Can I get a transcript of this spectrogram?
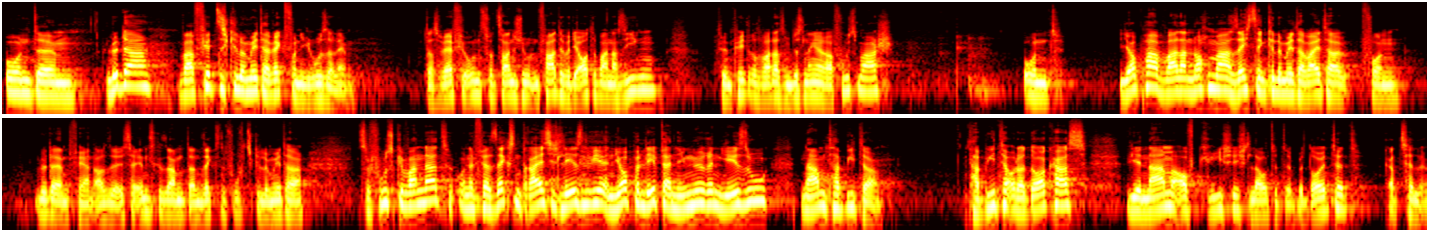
Und ähm, Lydda war 40 Kilometer weg von Jerusalem. Das wäre für uns so 20 Minuten Fahrt über die Autobahn nach Siegen. Für den Petrus war das ein bisschen längerer Fußmarsch. Und Joppa war dann nochmal 16 Kilometer weiter von Lydda entfernt. Also ist er insgesamt dann 56 Kilometer zu Fuß gewandert. Und in Vers 36 lesen wir, in Joppe lebte eine Jüngerin Jesu namens Tabitha. Tabitha oder Dorcas, wie ihr Name auf Griechisch lautete, bedeutet Gazelle.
